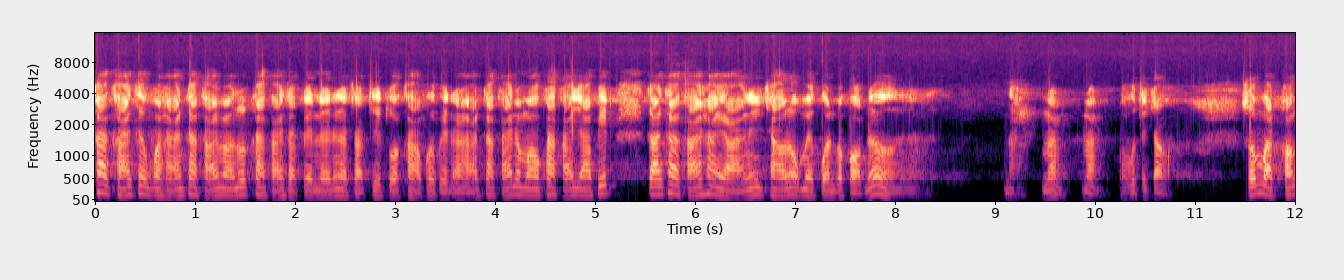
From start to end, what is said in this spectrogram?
ค้าขายเครื่องประหารค้าขายมนุษย์ค้าขายสัตว์เป็นเนื้อสัตว์ที่ตัวข้าวเพื่อเป็นอาหารค้าขายน้ำเมาค้าขายยาพิษ การค้าขายห้าอย่างนี้ชาวโลกไม่ควรประกอบเนอะนั่นนั่นนั่นพระพุทธเจ้า สมบัติของ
